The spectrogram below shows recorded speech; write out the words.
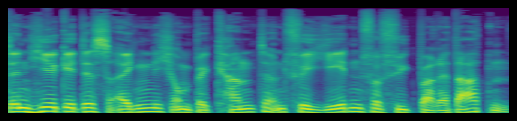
Denn hier geht es eigentlich um bekannte und für jeden verfügbare Daten.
